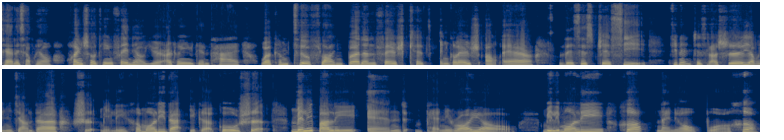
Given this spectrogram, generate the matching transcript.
亲爱的小朋友，欢迎收听飞鸟鱼儿童英语电台。Welcome to Flying Bird and Fish Kids English on Air. This is Jessie. 今天 Jessie 老师要为你讲的是米莉和茉莉的一个故事，《Milly Molly and Pennyroyal》。米莉、茉莉和奶牛伯赫。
